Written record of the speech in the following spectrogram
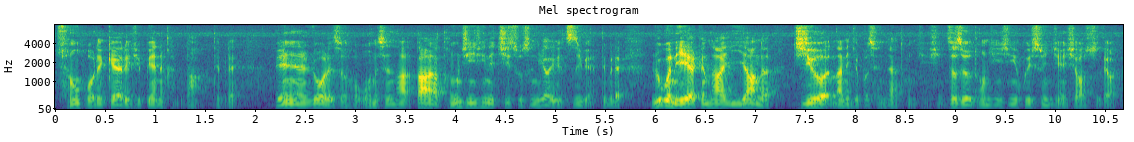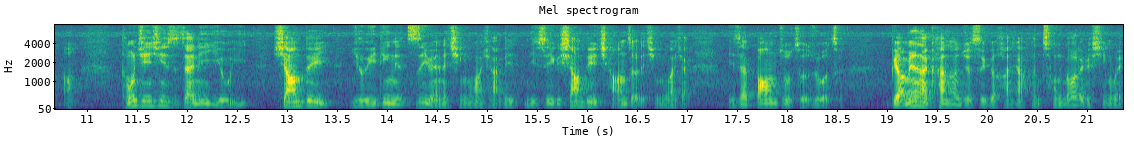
存活的概率就变得很大，对不对？别人弱的时候，我们身上当然同情心的基础是你要有资源，对不对？如果你也跟他一样的饥饿，那你就不存在同情心，这时候同情心会瞬间消失掉的啊！同情心是在你有一相对有一定的资源的情况下，你你是一个相对强者的情况下，你在帮助着弱者，表面上看上去是一个好像很崇高的一个行为，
